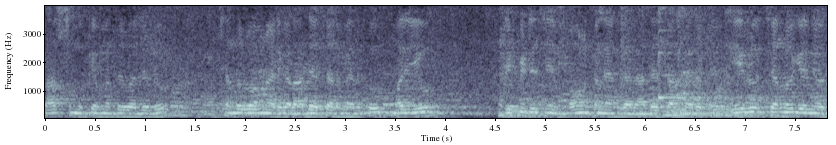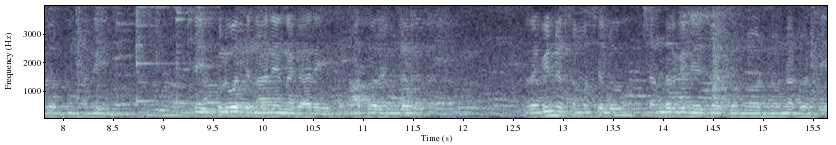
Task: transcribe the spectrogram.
రాష్ట్ర ముఖ్యమంత్రి వర్యులు చంద్రబాబు నాయుడు గారి ఆదేశాల మేరకు మరియు డిప్యూటీ సీఎం పవన్ కళ్యాణ్ గారి ఆదేశాల మేరకు ఈరోజు చంద్రగిరి నియోజకవర్గంలోని శ్రీ పులివతి నానన్న గారి ఆధ్వర్యంలో రెవెన్యూ సమస్యలు చంద్రగిరి నియోజకవర్గంలో ఉన్నటువంటి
